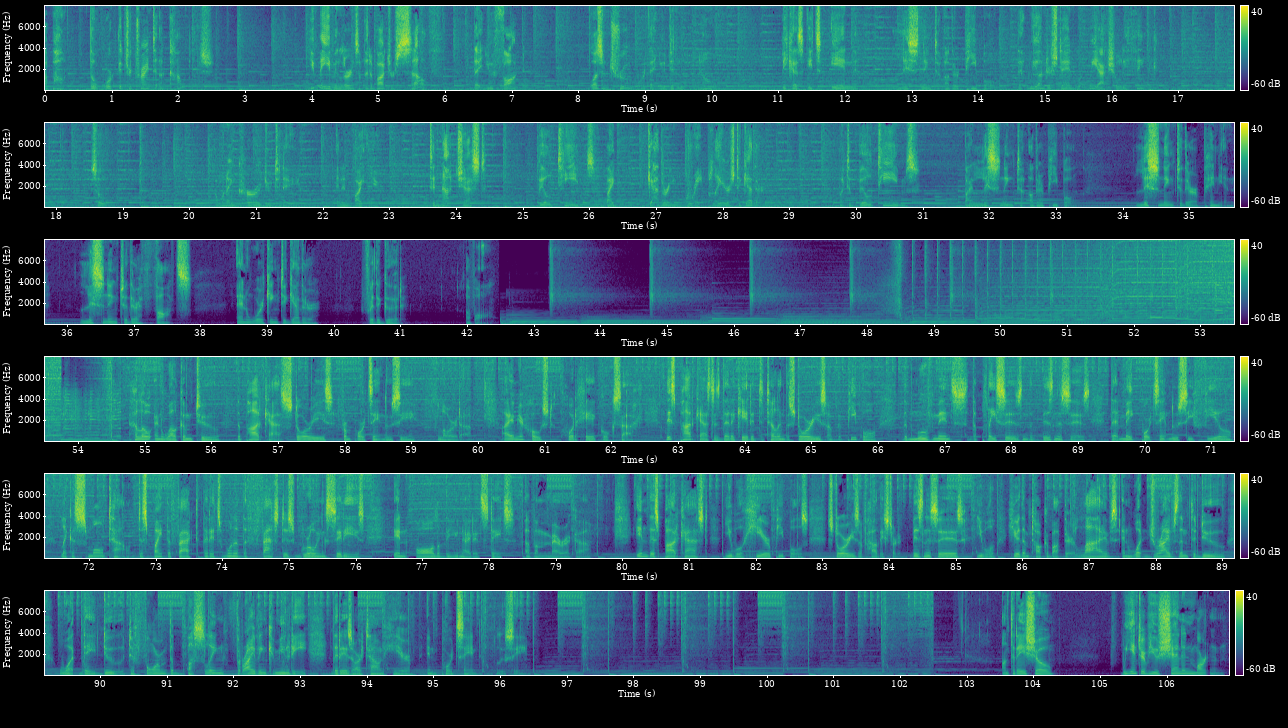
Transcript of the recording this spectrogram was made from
about the work that you're trying to accomplish. You may even learn something about yourself that you thought wasn't true or that you didn't know. Because it's in listening to other people that we understand what we actually think. So, I want to encourage you today and invite you to not just build teams by gathering great players together, but to build teams by listening to other people, listening to their opinion, listening to their thoughts, and working together for the good of all. Hello and welcome to the podcast Stories from Port St. Lucie, Florida. I am your host, Jorge Coxach. This podcast is dedicated to telling the stories of the people, the movements, the places, and the businesses that make Port St. Lucie feel like a small town, despite the fact that it's one of the fastest growing cities in all of the United States of America. In this podcast, you will hear people's stories of how they started businesses. You will hear them talk about their lives and what drives them to do what they do to form the bustling, thriving community that is our town here in Port St. Lucie. On today's show, we interview Shannon Martin,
